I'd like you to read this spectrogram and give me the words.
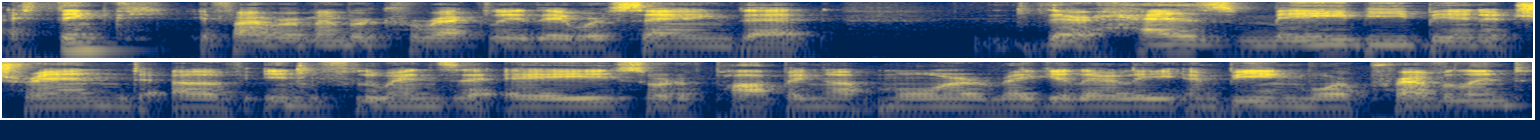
I think if I remember correctly, they were saying that there has maybe been a trend of influenza A sort of popping up more regularly and being more prevalent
